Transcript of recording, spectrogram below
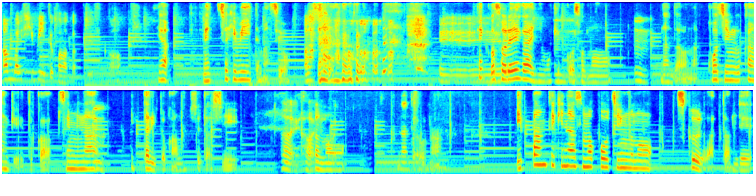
あんまり響いてこなかったですか？いやめっちゃ響いてますよ。あそう、えー。結構それ以外にも結構その、うん。なんだろうなコーチング関係とかセミナーうん。行ったりとかもしてたし、はいはい。そのなんだろうな一般的なそのコーチングのスクールだったんで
